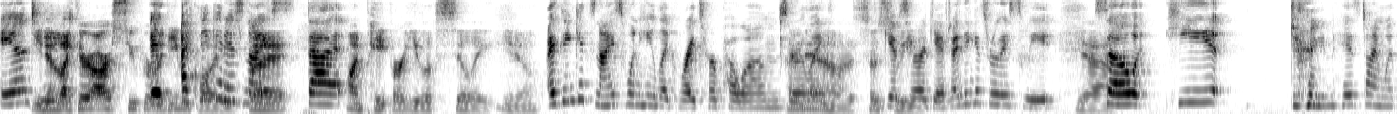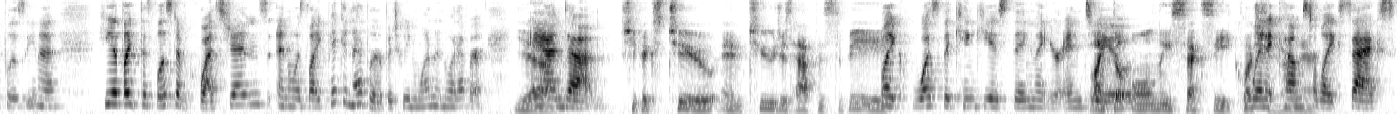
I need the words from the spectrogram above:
and You know, like there are super it- redeeming I think qualities. it is nice that on paper he looks silly, you know. I think it's nice when he like writes her poems or know like so gives sweet. her a gift. I think it's really sweet. yeah. So he during his time with Lesina, he had like this list of questions and was like, pick a number between one and whatever. Yeah. And um she picks two, and two just happens to be like what's the kinkiest thing that you're into like the only sexy question when it comes to like sex.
